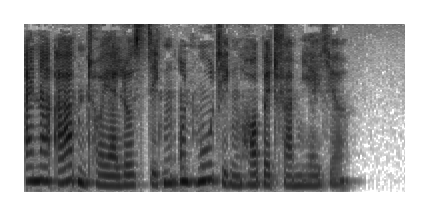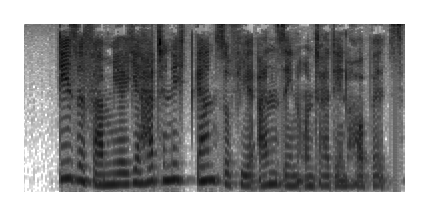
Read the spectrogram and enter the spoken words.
einer abenteuerlustigen und mutigen Hobbit-Familie. Diese Familie hatte nicht ganz so viel Ansehen unter den Hobbits,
